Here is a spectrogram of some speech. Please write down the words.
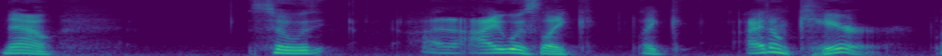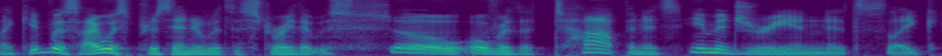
Now, so I was like, like I don't care like it was i was presented with a story that was so over the top in its imagery and it's like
